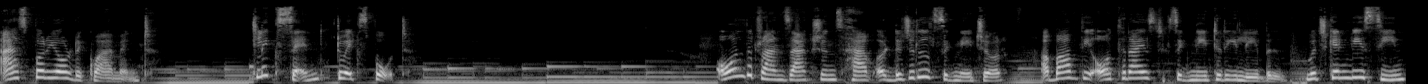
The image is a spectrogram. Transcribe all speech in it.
as per your requirement. Click Send to export. All the transactions have a digital signature above the authorized signatory label, which can be seen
